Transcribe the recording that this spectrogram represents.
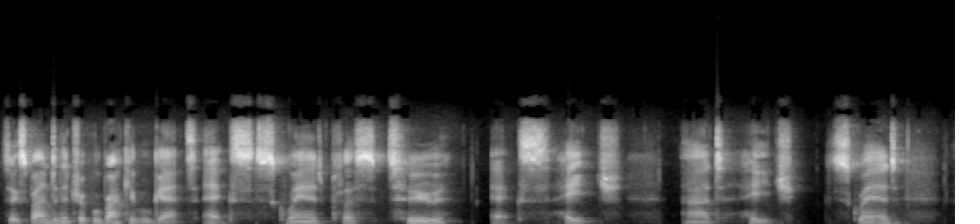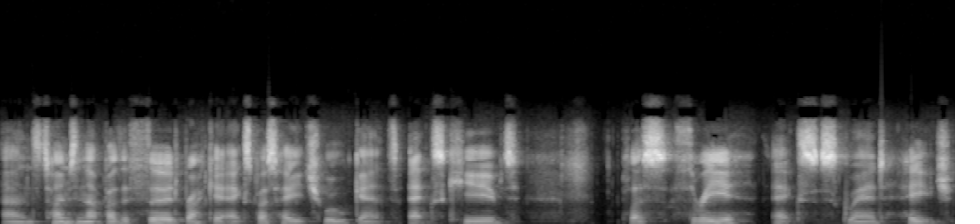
So expanding the triple bracket we'll get x squared plus 2xh add h squared and timesing that by the third bracket x plus h we'll get x cubed plus 3x squared h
